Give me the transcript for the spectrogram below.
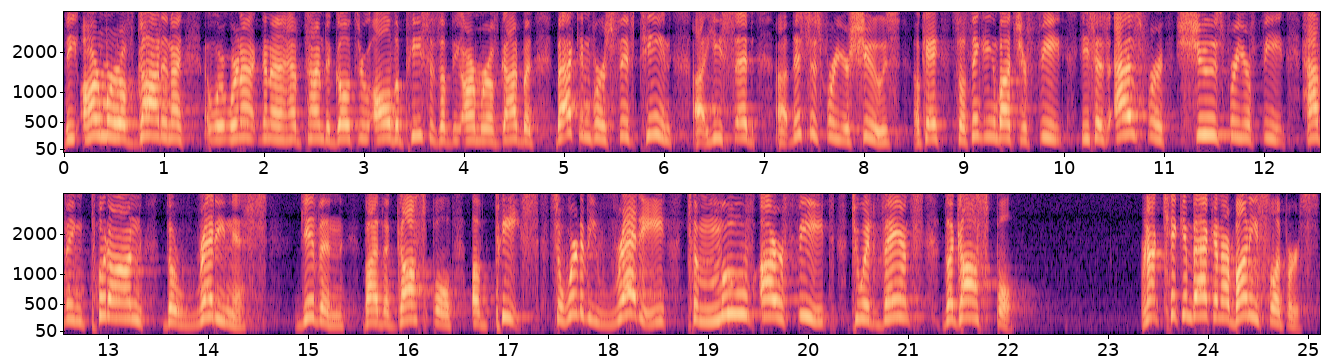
the armor of God, and I, we're, not going to have time to go through all the pieces of the armor of God, but back in verse 15, uh, he said, uh, This is for your shoes, okay? So thinking about your feet, he says, As for shoes for your feet, having put on the readiness given by the gospel of peace. So we're to be ready to move our feet to advance the gospel. We're not kicking back in our bunny slippers.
